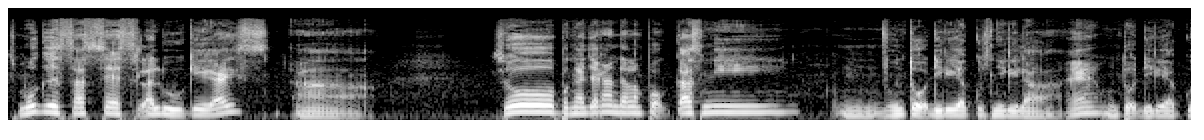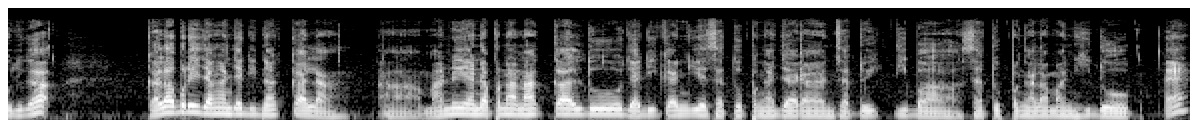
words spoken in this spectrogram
Semoga sukses selalu okay guys. Uh, so pengajaran dalam podcast ni hmm, untuk diri aku sendirilah eh? Untuk diri aku juga. Kalau boleh jangan jadi nakal lah. Ha, mana yang dah pernah nakal tu jadikan dia satu pengajaran satu iktibar satu pengalaman hidup eh?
